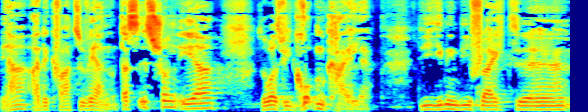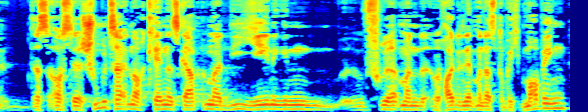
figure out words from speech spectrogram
ja, adäquat zu werden. Und das ist schon eher sowas wie Gruppenkeile. Diejenigen, die vielleicht äh, das aus der Schulzeit noch kennen, es gab immer diejenigen, früher hat man, heute nennt man das, glaube ich, Mobbing.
